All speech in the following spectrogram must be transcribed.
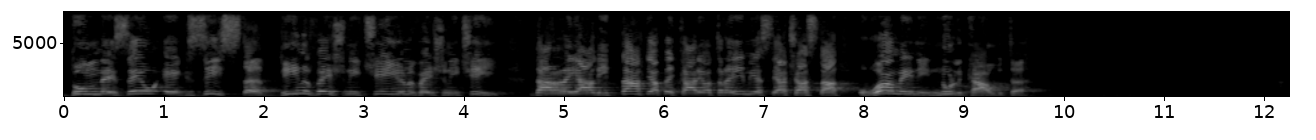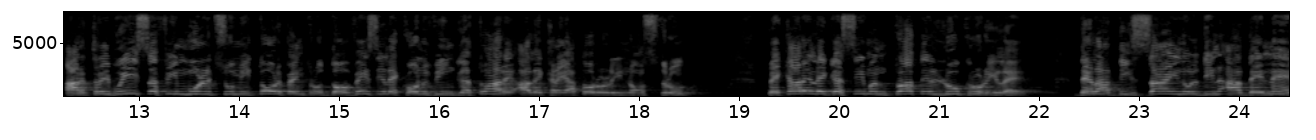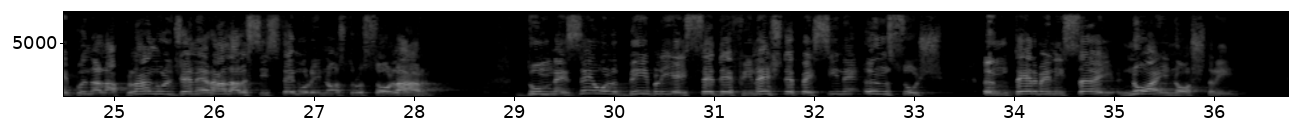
Dumnezeu există din veșnicii în veșnicii, dar realitatea pe care o trăim este aceasta, oamenii nu-L caută. Ar trebui să fim mulțumitori pentru dovezile convingătoare ale Creatorului nostru, pe care le găsim în toate lucrurile, de la designul din ADN până la planul general al sistemului nostru solar. Dumnezeul Bibliei se definește pe sine însuși în termenii săi, nu ai noștri.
